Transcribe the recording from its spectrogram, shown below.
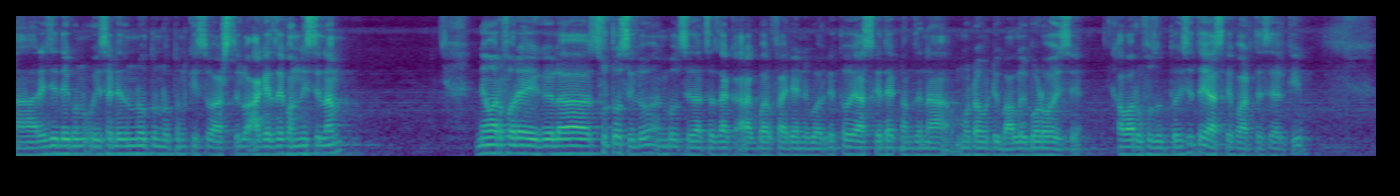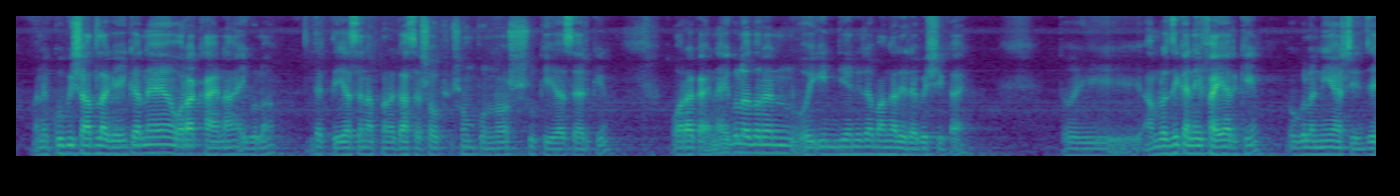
আর এই যে দেখুন, ওই সাইডে নতুন নতুন কিছু আসছিল, আগে যখন নিছিলাম নেওয়ার পরে এগুলা ছোটো ছিল, আমি বলছি আচ্ছা যাক, আরেকবার ফাইডে নেব আর কি তো আজকে দেখলাম যে, না, মোটামুটি ভালোই বড় হয়েছে। খাবার উপযুক্ত হয়েছে তাই আজকে পারতেছে আর কি মানে খুবই স্বাদ লাগে এইখানে ওরা খায় না এগুলা। দেখতেই আছেন আপনারা, গাছে সব সম্পূর্ণ শুকিয়ে আছে আর কি ওরা খায় না, এগুলো ধরেন ওই ইন্ডিয়ানিরা, বাঙালিরা বেশি খায়। তো এই আমরা যেখানেই পাই আর কি ওগুলো নিয়ে আসি, যে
